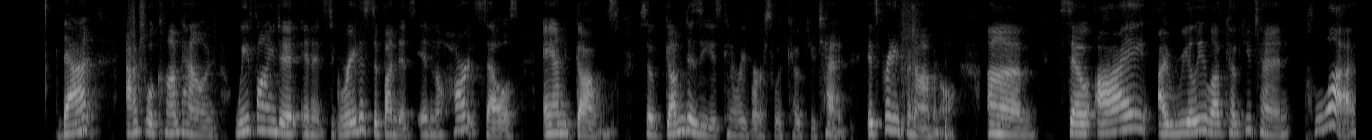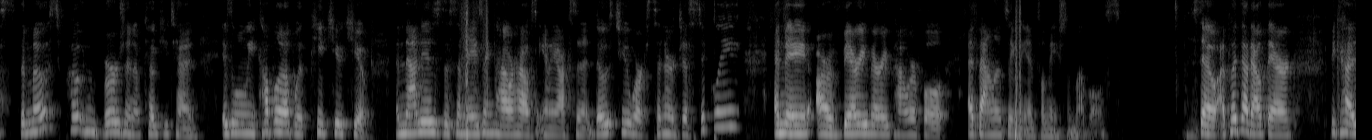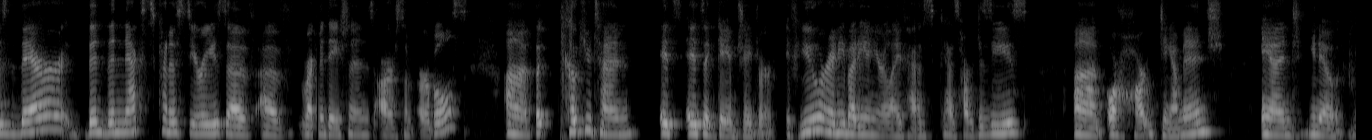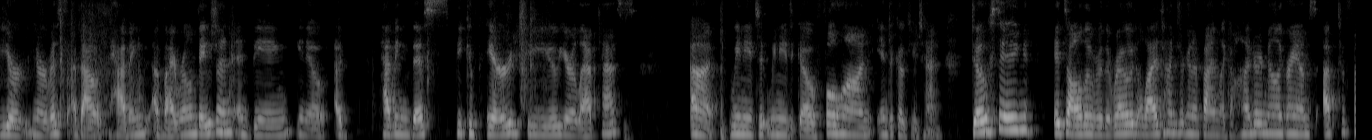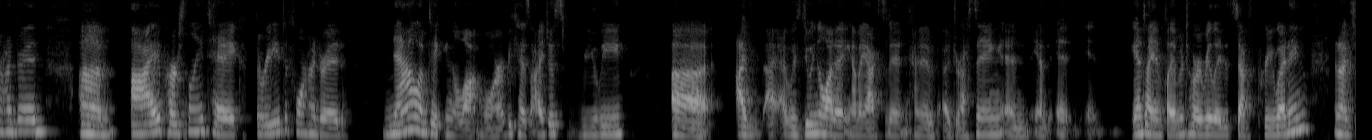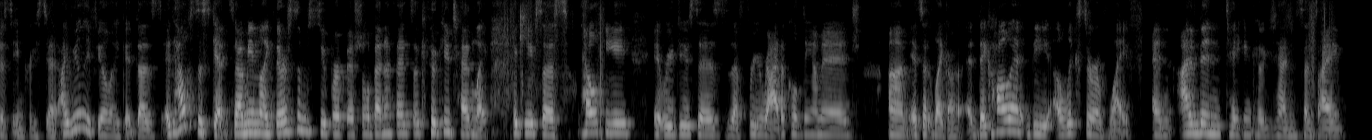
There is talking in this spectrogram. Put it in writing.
that actual compound, we find it in its greatest abundance in the heart cells and gums. So gum disease can reverse with CoQ10. It's pretty phenomenal. Um, so I I really love CoQ10. Plus, the most potent version of CoQ10 is when we couple it up with PQQ, and that is this amazing powerhouse antioxidant. Those two work synergistically, and they are very very powerful at balancing the inflammation levels. So I put that out there because there the, the next kind of series of, of recommendations are some herbals. Uh, but CoQ10, it's it's a game changer. If you or anybody in your life has has heart disease um, or heart damage, and you know you're nervous about having a viral invasion and being you know a, having this be compared to you your lab tests uh, we need to we need to go full on into CoQ10. Dosing, it's all over the road. A lot of times you're going to find like 100 milligrams up to 400. Um, I personally take three to 400. Now I'm taking a lot more because I just really, uh, I've, I was doing a lot of antioxidant kind of addressing and, and, and anti-inflammatory related stuff pre-wedding and I've just increased it. I really feel like it does it helps the skin. So I mean like there's some superficial benefits of CoQ10 like it keeps us healthy, it reduces the free radical damage. Um, it's a, like a they call it the elixir of life and I've been taking CoQ10 since I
